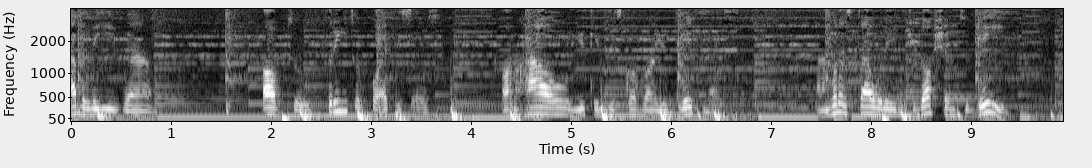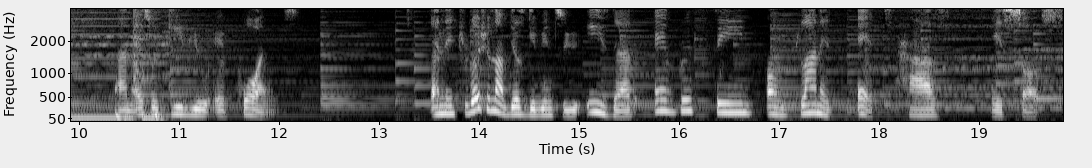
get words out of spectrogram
I believe uh, up to three to four episodes on how you can discover your greatness. I'm going to start with the introduction today and also give you a point. An introduction I'm just giving to you is that everything on planet Earth has a source.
